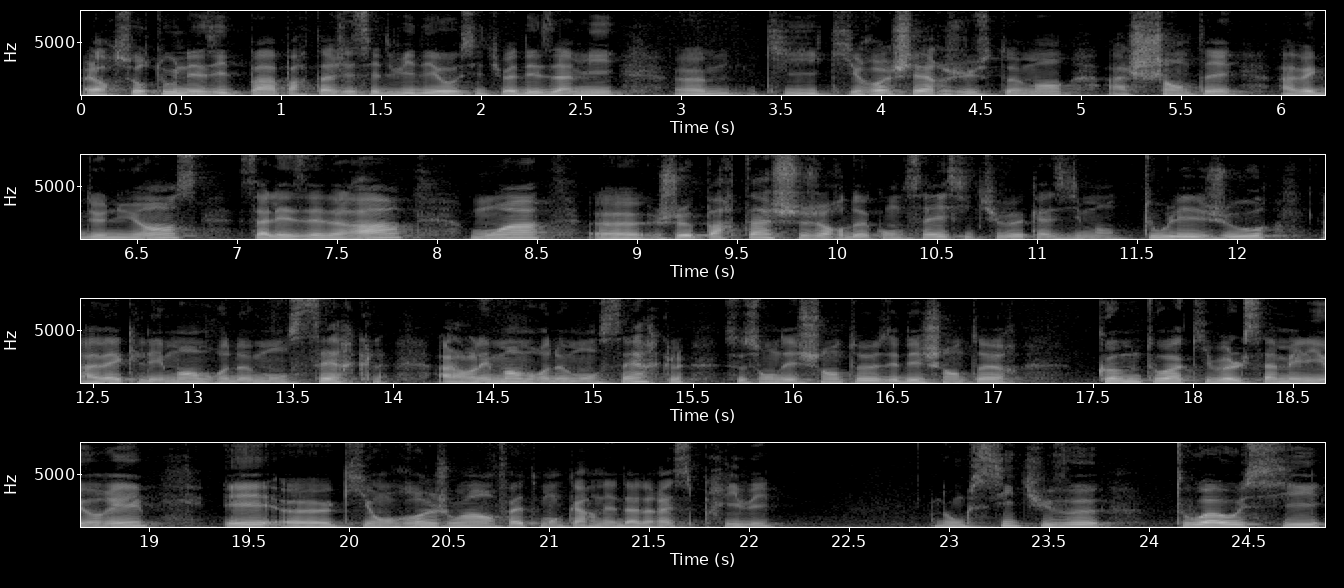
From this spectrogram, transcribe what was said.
Alors surtout, n'hésite pas à partager cette vidéo si tu as des amis euh, qui, recherchent justement à chanter avec de nuances, ça les aidera. Moi, euh, je partage ce genre de conseils si tu veux quasiment tous les jours avec les membres de mon cercle. Alors les membres de mon cercle, ce sont des chanteuses et des chanteurs comme toi qui veulent s'améliorer et euh, qui ont rejoint en fait mon carnet d'adresses privé. Donc si tu veux toi aussi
